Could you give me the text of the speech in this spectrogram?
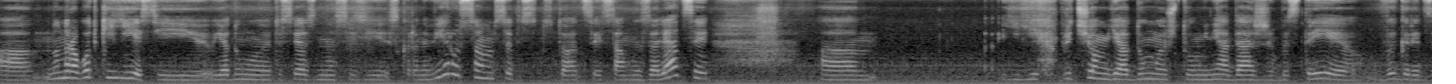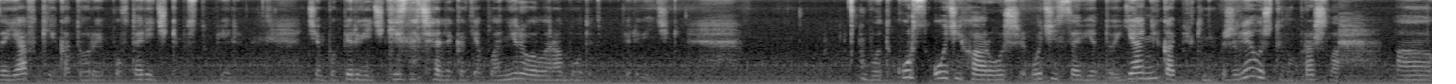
но наработки есть, и я думаю, это связано в связи с коронавирусом, с этой ситуацией самоизоляции. И, причем я думаю, что у меня даже быстрее выгорят заявки, которые по вторичке поступили, чем по первичке изначально, как я планировала работать по первичке. Вот, курс очень хороший, очень советую. Я ни капельки не пожалела, что его прошла. А,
